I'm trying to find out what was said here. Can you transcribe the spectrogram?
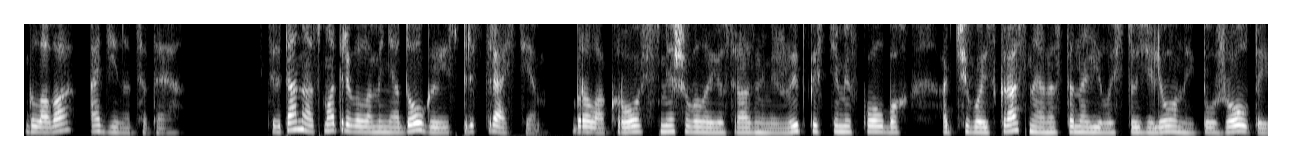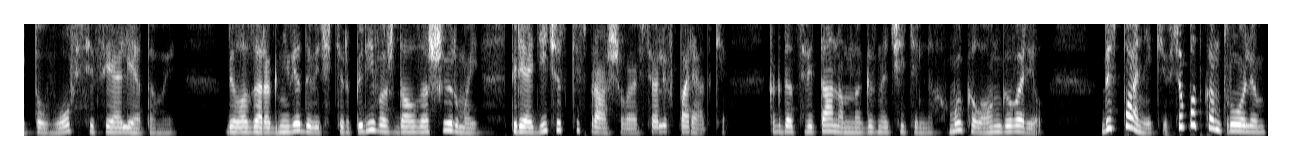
Глава одиннадцатая. Цветана осматривала меня долго и с пристрастием. Брала кровь, смешивала ее с разными жидкостями в колбах, отчего из красной она становилась то зеленой, то желтой, то вовсе фиолетовой. Белозар Огневедович терпеливо ждал за ширмой, периодически спрашивая, все ли в порядке. Когда Цветана многозначительно хмыкала, он говорил, «Без паники, все под контролем,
